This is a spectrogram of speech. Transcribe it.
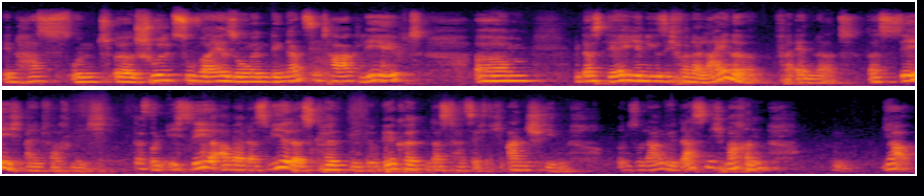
in Hass und äh, Schuldzuweisungen den ganzen Tag lebt, ähm, dass derjenige sich von alleine verändert. Das sehe ich einfach nicht. Und ich sehe aber, dass wir das könnten. Wir könnten das tatsächlich anschieben. Und solange wir das nicht machen, ja,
